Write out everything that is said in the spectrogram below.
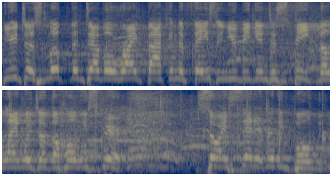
you just look the devil right back in the face and you begin to speak the language of the Holy Spirit. So I said it really boldly.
